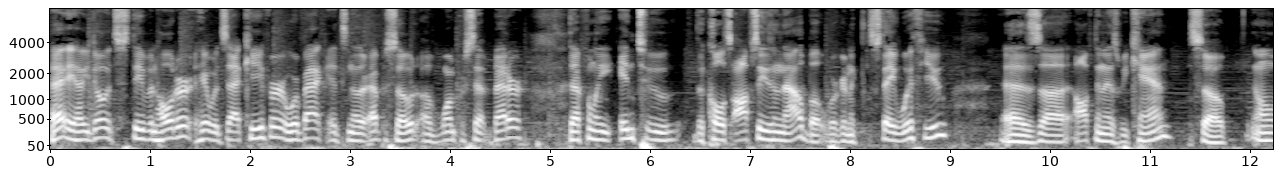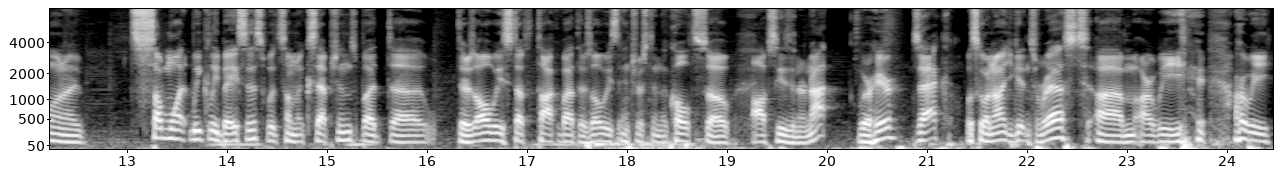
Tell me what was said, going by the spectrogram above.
Hey, how you doing? It's Stephen Holder here with Zak Keefer. We're back. It's another episode of 1% Better definitely into the Colts offseason now, but we're going to stay with you as uh, often as we can. So, you know, on a somewhat weekly basis with some exceptions, but uh, there's always stuff to talk about. There's always interest in the Colts. So, offseason or not, we're here. Zak, what's going on? You getting some rest? Um, are we are we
